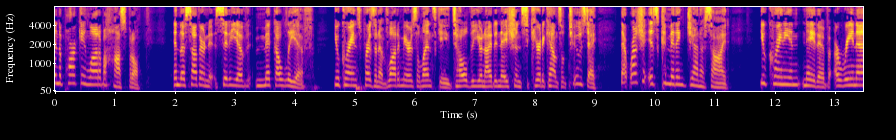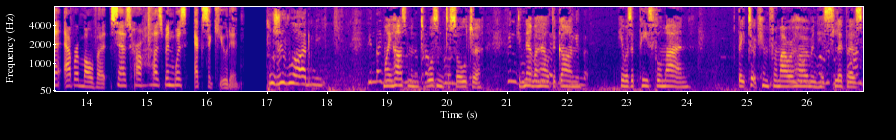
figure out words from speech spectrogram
in the parking lot of a hospital in the southern city of Mykolaiv. Ukraine's President Vladimir Zelensky told the United Nations Security Council Tuesday that Russia is committing genocide Ukrainian native Irina Abramova says her husband was executed. My husband wasn't a soldier. He'd never held a gun. He was a peaceful man. They took him from our home in his slippers,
